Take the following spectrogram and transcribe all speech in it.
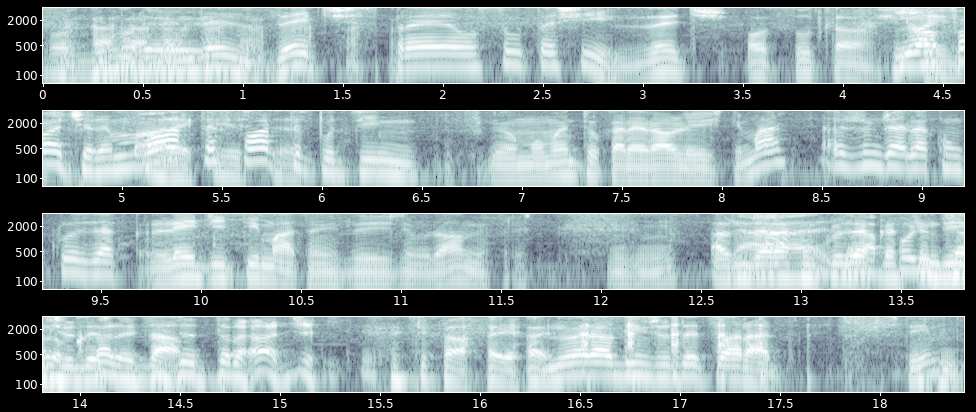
Vorbim vorbim de- de zeci spre 100 și. Zeci, o sută Și e o afacere mare Foarte, chestia foarte asta. puțin în momentul în care erau legitimați, ajungeai la concluzia că legitimați, am zis legitimați, doamne frește. Ajungeai la concluzia Da, de că la sunt din poliția locală județ, da, ți se trage. Hai, hai. nu erau din județul Arad, știi?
